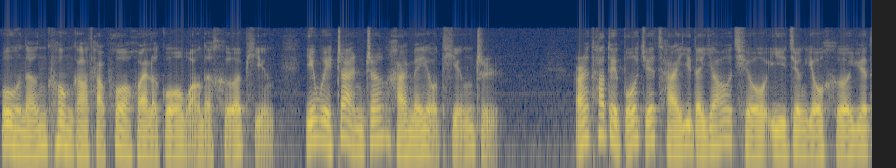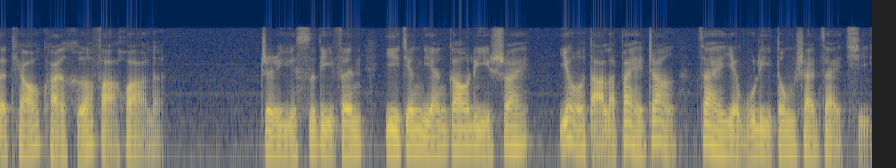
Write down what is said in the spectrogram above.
不能控告他破坏了国王的和平，因为战争还没有停止，而他对伯爵才艺的要求已经由合约的条款合法化了。至于斯蒂芬，已经年高力衰。又打了败仗，再也无力东山再起。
